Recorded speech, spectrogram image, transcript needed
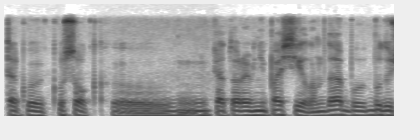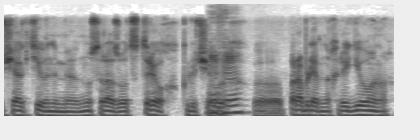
такой кусок, э, который не по силам, да, будучи активными, ну, сразу вот в трех ключевых угу. проблемных регионах.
